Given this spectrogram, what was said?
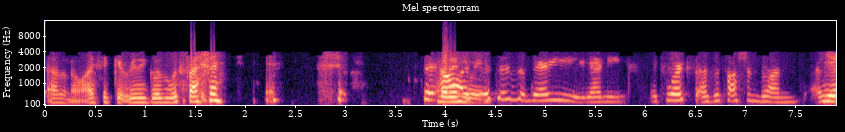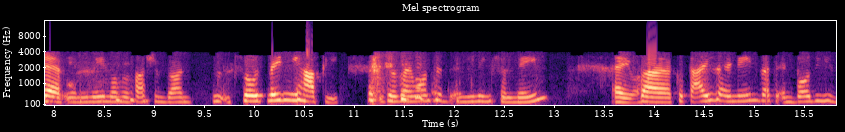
I don't know I think it really goes with fashion But oh, anyway. it, it is a very يعني it works as a fashion brand as Yes. a, يعني name of a fashion brand so it made me happy because I wanted a meaningful name ايوه فكنت عايزة a name that embodies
